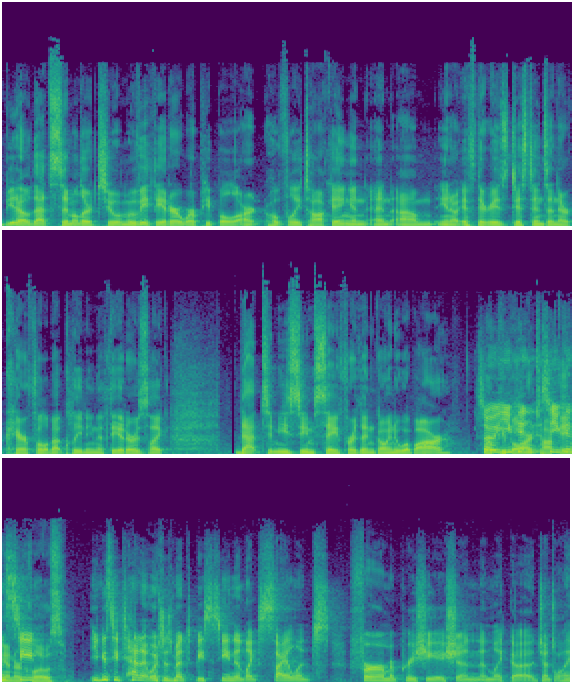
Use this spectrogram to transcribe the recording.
you know that's similar to a movie theater where people aren't hopefully talking and and um you know if there is distance and they're careful about cleaning the theaters like that to me seems safer than going to a bar so where people can, are talking so and see, are close you can see Tenet, which is meant to be seen in like silent, firm appreciation and like a gentle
